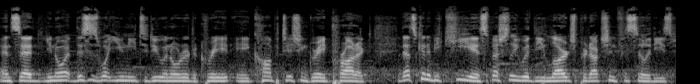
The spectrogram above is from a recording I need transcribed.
and said, you know what, this is what you need to do in order to create a competition grade product. That's going to be key, especially with the large production facilities.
